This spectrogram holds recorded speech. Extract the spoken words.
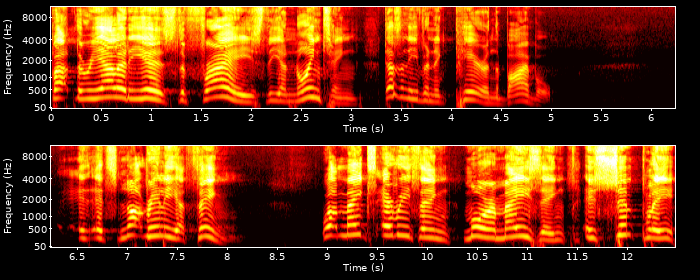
But the reality is, the phrase, the anointing, doesn't even appear in the Bible. It's not really a thing. What makes everything more amazing is simply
